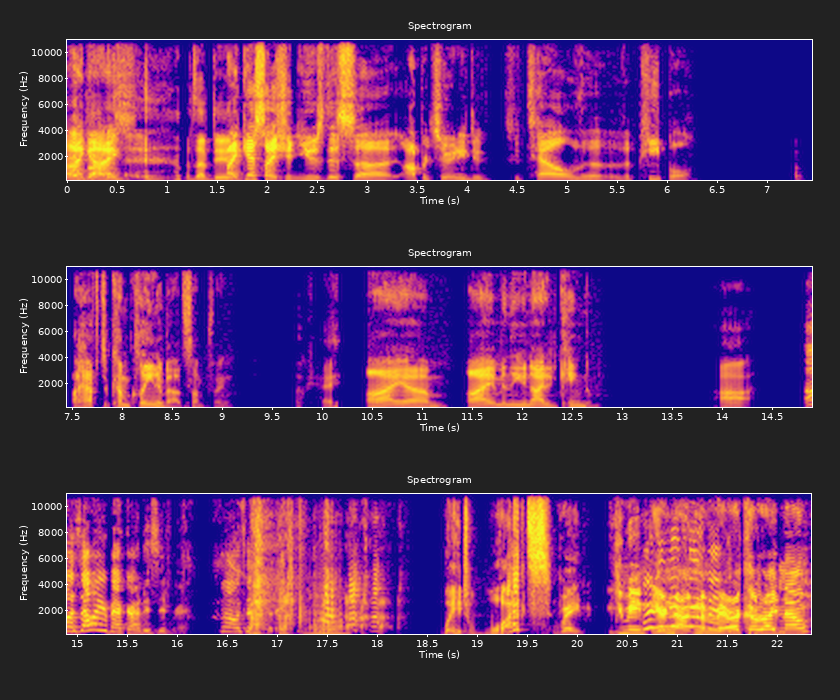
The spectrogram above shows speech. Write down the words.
Hi guys. What's up, dude? I guess I should use this uh, opportunity to to tell the the people I have to come clean about something. okay. I um I'm in the United Kingdom. Ah. Oh, is that why your background is different? No, what's happening? Wait, what? Wait, you mean you're not in America right now?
